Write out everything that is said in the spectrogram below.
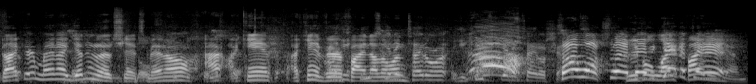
Backer, man, I get another chance, man. I, don't, I, I can't, I can't oh, verify keeps another one. Title, run- he keeps getting title shots. Sidewalk slam, People baby. like Give it to fighting him. him.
